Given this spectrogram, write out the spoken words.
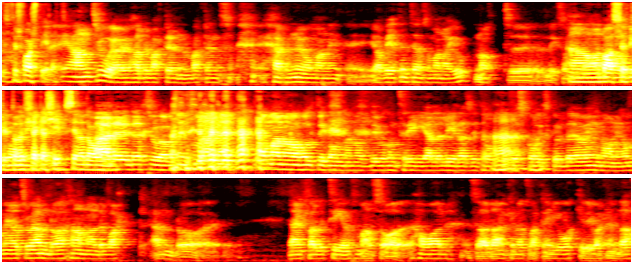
i försvarsspelet. han tror jag hade varit en, varit en, även nu om han, jag vet inte ens om han har gjort något eh, liksom. Ja, Om han har bara suttit och käkat chips hela dagen. Nej det, det tror jag inte. Men om han har hållit igång med något division 3 eller lirat lite hockey Ah. för skojs skull. Det har jag ingen aning om. Men jag tror ändå att han hade varit ändå eh, den kvaliteten som han så har. Så hade han kunnat varit en joker i vartenda,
